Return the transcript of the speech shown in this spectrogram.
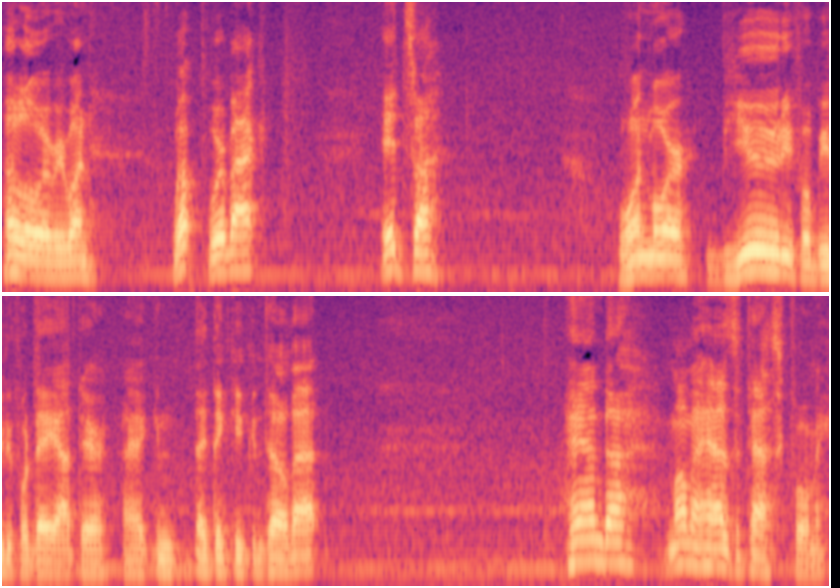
Hello everyone. Well, we're back. It's uh one more beautiful, beautiful day out there. I can I think you can tell that. And uh Mama has a task for me.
